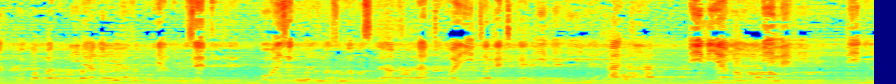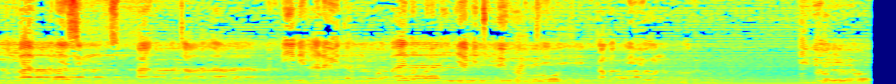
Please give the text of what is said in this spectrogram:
na kuwa kwamba dunia na kufunulia ndugu zetu waweze kuona mazuri ya Uislamu na tuwaite katika dini hii ya haki dini ya maumbile dini ambayo Mwenyezi Mungu Subhanahu wa Ta'ala ndio dini anayoitambua bali ndio dini ya mitume wote kama tulivyoona. Hivyo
